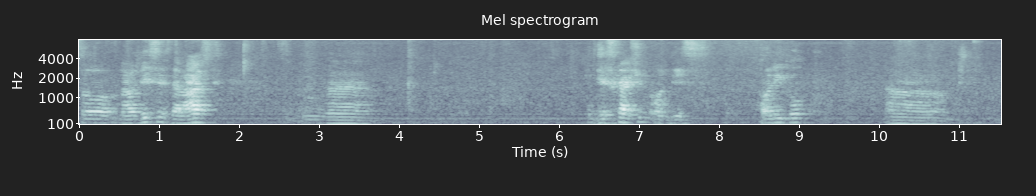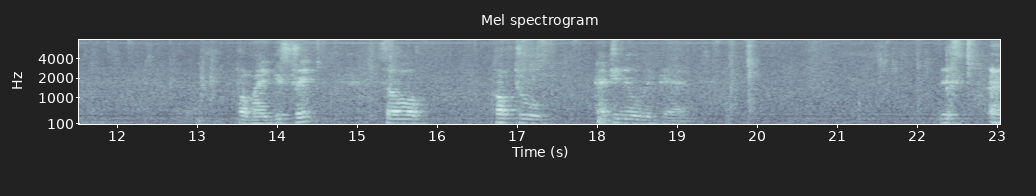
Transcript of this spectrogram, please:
so now this is the last mm, uh, discussion on this holy book uh, for my district. So hope to continue with uh, this uh,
